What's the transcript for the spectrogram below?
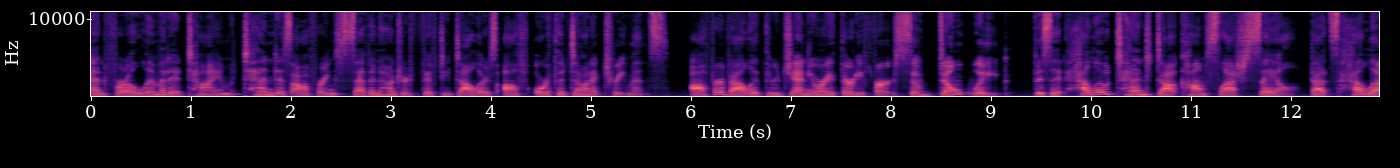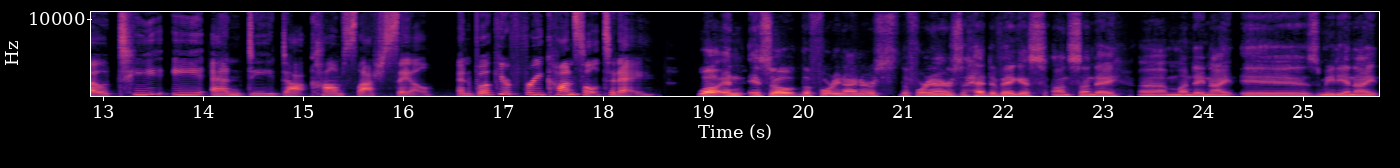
And for a limited time, Tend is offering $750 off orthodontic treatments. Offer valid through January 31st, so don't wait. Visit hellotend.com slash sale. That's hello, T-E-N-D dot com slash sale. And book your free consult today. Well, and, and so the 49ers, the 49ers head to Vegas on Sunday. Uh, Monday night is media night,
